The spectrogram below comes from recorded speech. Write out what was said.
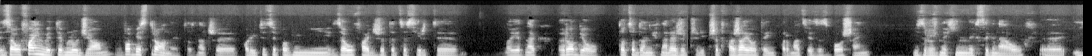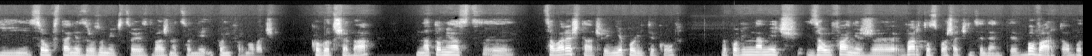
zaufajmy tym ludziom w obie strony. To znaczy, politycy powinni zaufać, że te CESIRT-y no jednak robią to, co do nich należy, czyli przetwarzają te informacje ze zgłoszeń, i z różnych innych sygnałów y, i są w stanie zrozumieć, co jest ważne, co nie i poinformować, kogo trzeba. Natomiast y, cała reszta, czyli nie polityków, no powinna mieć zaufanie, że warto zgłaszać incydenty, bo warto, bo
